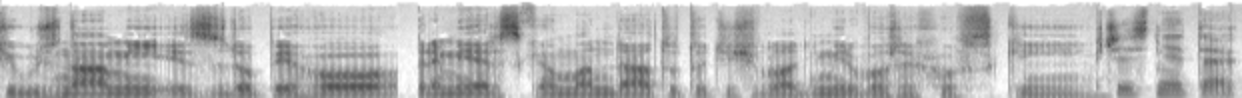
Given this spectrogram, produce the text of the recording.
ti už známý i z dob jeho premiérského mandátu, totiž Vladimír Vořechovský. Přesně tak.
